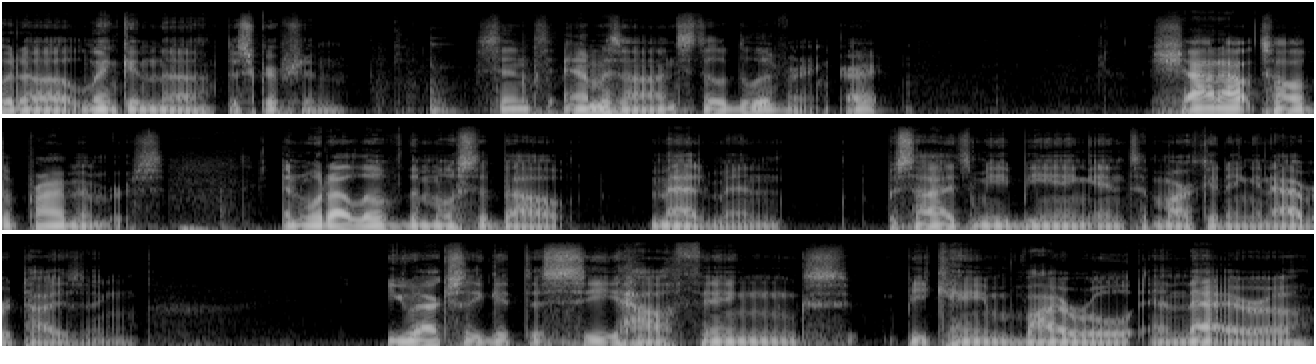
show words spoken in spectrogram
put a link in the description since Amazon's still delivering, right? Shout out to all the Prime members. And what I love the most about Mad Men, besides me being into marketing and advertising, you actually get to see how things became viral in that era.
